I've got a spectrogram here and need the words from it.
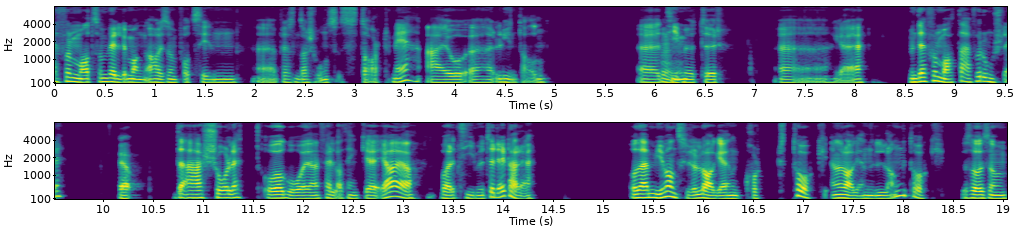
et format som veldig mange har liksom fått sin eh, presentasjonsstart med, er jo eh, lyntalen. Eh, ti mm. minutter eh, greie. Men det formatet er for romslig. Det er så lett å gå i en felle og tenke ja, ja, bare ti minutter, det klarer jeg. Og det er mye vanskeligere å lage en kort talk enn å lage en lang talk. Så liksom,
